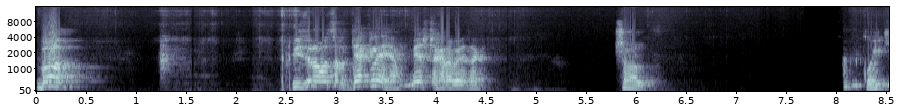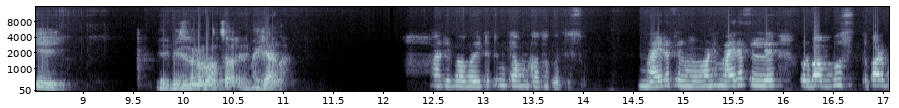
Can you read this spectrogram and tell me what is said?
বাহ বিজয় অবস্থা দেখলে বেশটা খারাপ হয়ে থাকে। শোন। আমি কই কি? এই বিজয় বাচ্চা ভাইয়া না আরে বাবা এটা তুমি কেমন কথা কইতেছো? মাইরা ফেলব মানে মাইরা ফেললে ওর বাপ বুঝতে পারব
